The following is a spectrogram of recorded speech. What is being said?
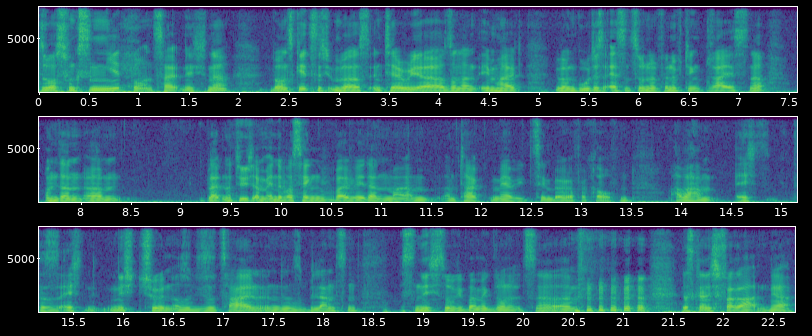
Sowas funktioniert bei uns halt nicht. Ne? Bei uns geht es nicht über das Interior, sondern eben halt über ein gutes Essen zu einem vernünftigen Preis. Ne? Und dann ähm, bleibt natürlich am Ende was hängen, weil wir dann mal am, am Tag mehr wie 10 Burger verkaufen. Aber haben echt, das ist echt nicht schön. Also diese Zahlen in unseren Bilanzen ist nicht so wie bei McDonalds. Ne? Ähm, das kann ich verraten, ja.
